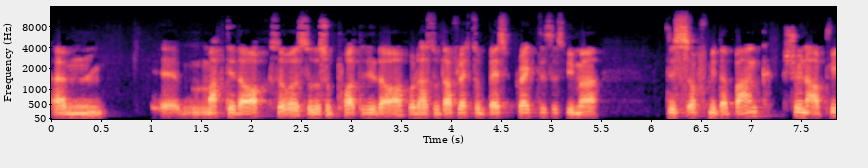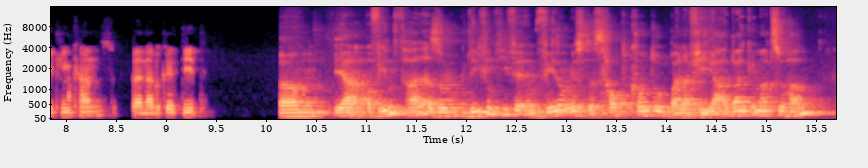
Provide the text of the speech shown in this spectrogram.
Ähm, äh, macht ihr da auch sowas oder supportet ihr da auch? Oder hast du da vielleicht so Best Practices, wie man das auch mit der Bank schön abwickeln kann bei einem Kredit? Ähm, ja, auf jeden Fall. Also definitive Empfehlung ist, das Hauptkonto bei einer Filialbank immer zu haben.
